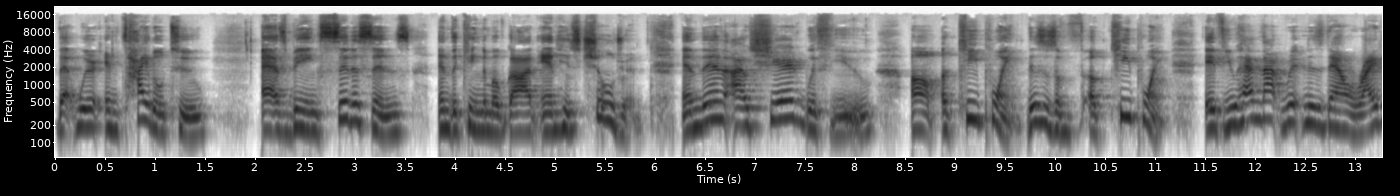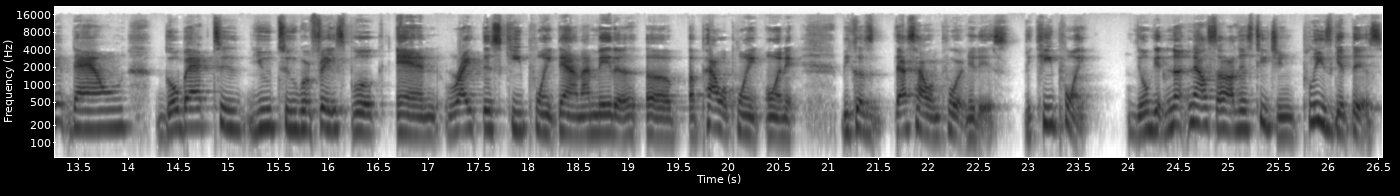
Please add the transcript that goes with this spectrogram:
that we're entitled to as being citizens in the kingdom of God and his children. And then I shared with you um, a key point. This is a, a, key point. If you have not written this down, write it down. Go back to YouTube or Facebook and write this key point down. I made a, a, a PowerPoint on it because that's how important it is. The key point. You don't get nothing else out of this teaching. Please get this.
